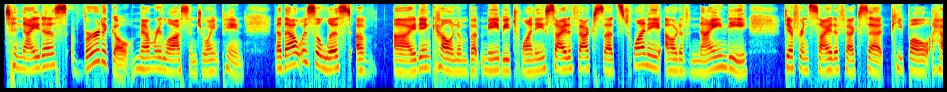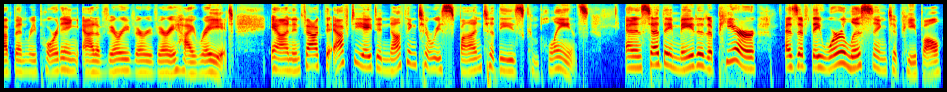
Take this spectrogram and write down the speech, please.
tinnitus, vertigo, memory loss, and joint pain. Now, that was a list of I didn't count them, but maybe 20 side effects. That's 20 out of 90 different side effects that people have been reporting at a very, very, very high rate. And in fact, the FDA did nothing to respond to these complaints. And instead, they made it appear as if they were listening to people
